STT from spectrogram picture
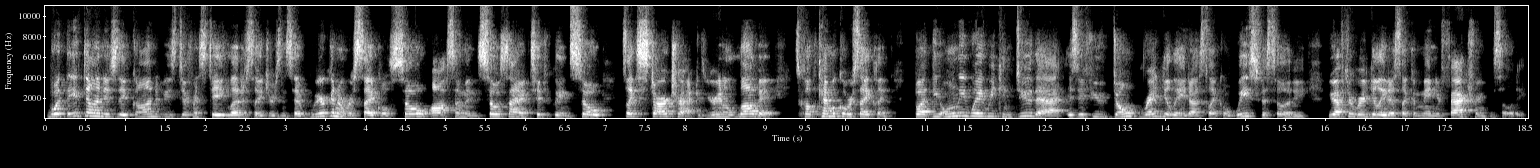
what they've done is they've gone to these different state legislatures and said we're going to recycle so awesome and so scientifically and so it's like Star Trek. You're going to love it. It's called chemical recycling. But the only way we can do that is if you don't regulate us like a waste facility, you have to regulate us like a manufacturing facility.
